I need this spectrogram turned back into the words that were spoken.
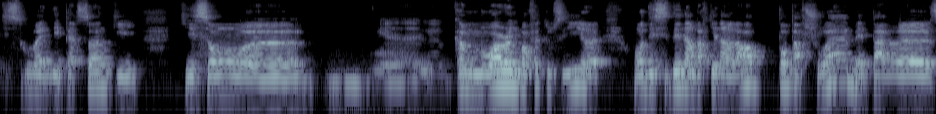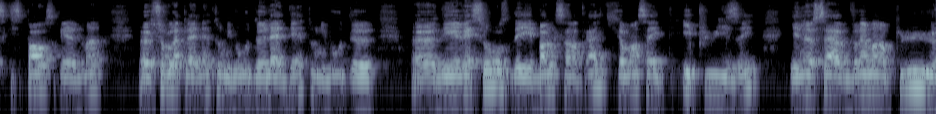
qui se trouve être des personnes qui qui sont, euh, euh, comme Warren Buffett aussi, euh, ont décidé d'embarquer dans l'or, pas par choix, mais par ce qui se passe réellement sur la planète au niveau de la dette, au niveau de, des ressources des banques centrales qui commencent à être épuisées. Ils ne savent vraiment plus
